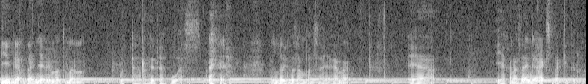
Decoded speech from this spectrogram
Iya nggak banyak memang, cuman udah rasanya udah puas dengerin sampah saya karena ya ya karena saya nggak expect gitu loh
